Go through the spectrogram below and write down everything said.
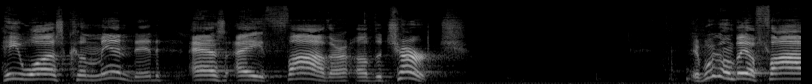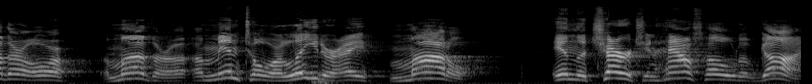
he was commended as a father of the church. If we're going to be a father or a mother, a, mentor, a leader, a model in the church and household of God,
